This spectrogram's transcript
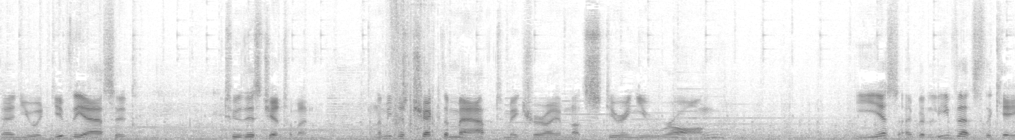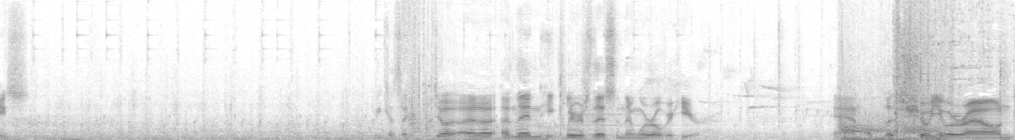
Then you would give the acid to this gentleman. Let me just check the map to make sure I am not steering you wrong. Yes, I believe that's the case. because I do, uh, and then he clears this, and then we're over here. And let's show you around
